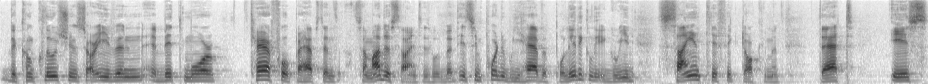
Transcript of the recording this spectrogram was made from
the conclusions are even a bit more careful perhaps than some other scientists would. But it's important we have a politically agreed scientific document that is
